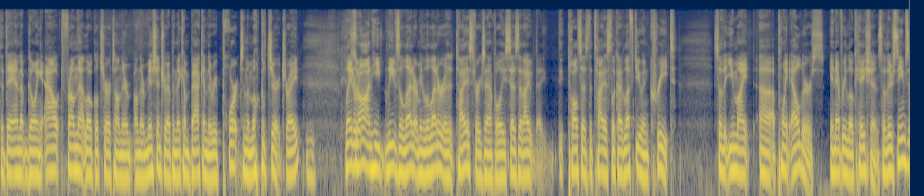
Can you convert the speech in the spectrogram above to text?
that they end up going out from that local church on their on their mission trip, and they come back and they report to the local church. Right. Mm-hmm. Later so, on, he leaves a letter. I mean, the letter to Titus, for example, he says that I, Paul says to Titus, "Look, I've left you in Crete." So that you might uh, appoint elders in every location. So there seems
